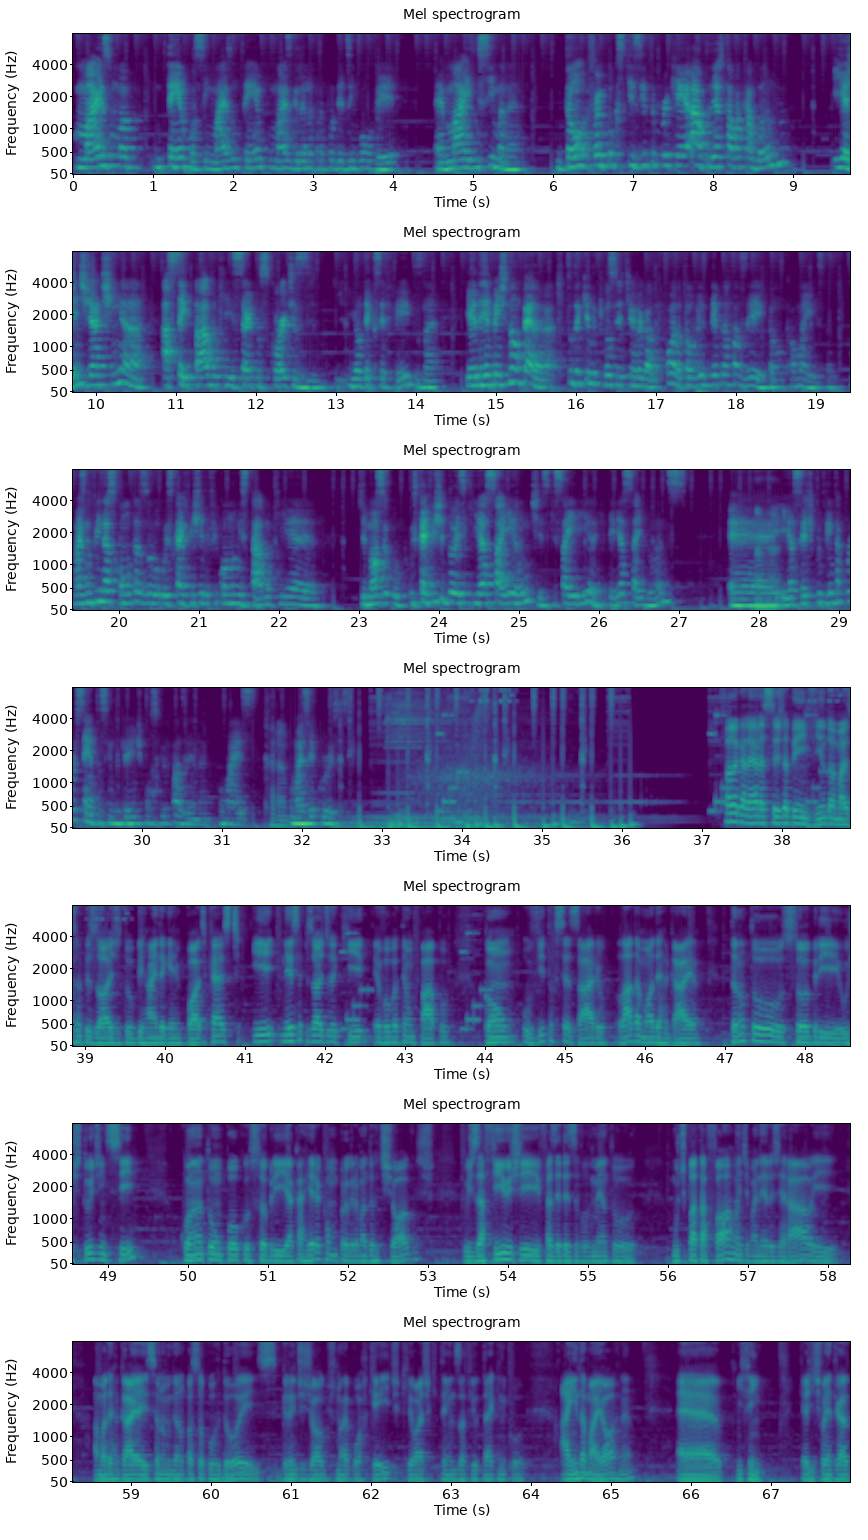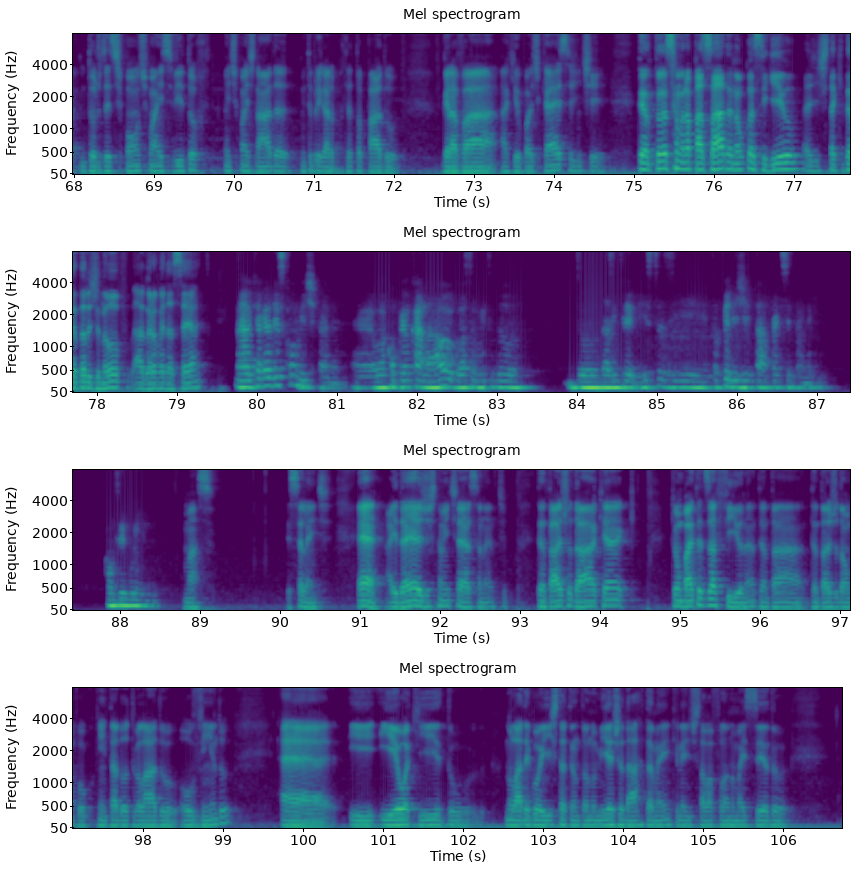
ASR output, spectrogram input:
mais uma, um tempo, assim, mais um tempo, mais grana para poder desenvolver é, mais em cima, né. Então foi um pouco esquisito porque ah, o projeto estava acabando e a gente já tinha aceitado que certos cortes iam ter que ser feitos, né? E aí, de repente, não, pera, tudo aquilo que você tinha jogado fora, talvez dê para fazer, então calma aí. Sabe? Mas no fim das contas, o, o Skyfish ele ficou num estado que é. Que, nossa, o, o Skyfish 2 que ia sair antes, que sairia, que teria saído antes, é, uhum. ia ser tipo 30% assim, do que a gente conseguiu fazer, né? Com mais, com mais recursos. Assim. Fala galera, seja bem-vindo a mais um episódio do Behind the Game Podcast. E nesse episódio daqui eu vou bater um papo com o Vitor Cesário, lá da Modern Gaia, tanto sobre o estúdio em si, quanto um pouco sobre a carreira como programador de jogos, os desafios de fazer desenvolvimento multiplataforma de maneira geral e a Modern Gaia, se eu não me engano, passou por dois grandes jogos no Apple Arcade, que eu acho que tem um desafio técnico ainda maior, né? É, enfim, a gente vai entrar em todos esses pontos, mas Vitor, antes de mais nada, muito obrigado por ter topado gravar aqui o podcast. A gente tentou semana passada, não conseguiu. A gente está aqui tentando de novo, agora vai dar certo. Eu que agradeço o convite, cara. É, eu acompanho o canal, eu gosto muito do, do das entrevistas e estou feliz de estar participando aqui, contribuindo. Massa. Excelente. É, a ideia é justamente essa, né? Tipo, tentar ajudar, que é que é um baita desafio, né? Tentar, tentar ajudar um pouco quem está do outro lado ouvindo. É, e, e, eu aqui, do, no lado egoísta, tentando me ajudar também, que nem a gente estava falando mais cedo,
